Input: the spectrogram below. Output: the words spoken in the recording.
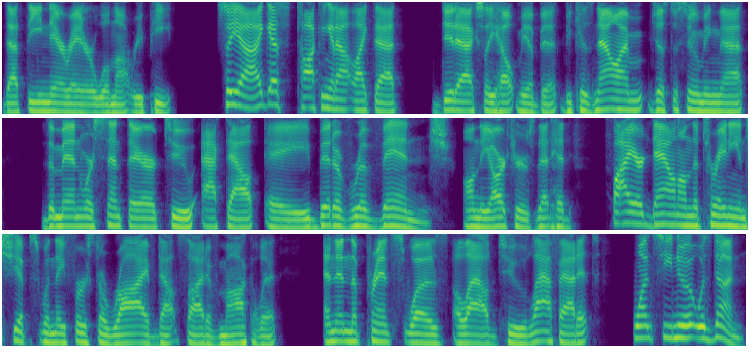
that the narrator will not repeat. So, yeah, I guess talking it out like that did actually help me a bit because now I'm just assuming that the men were sent there to act out a bit of revenge on the archers that had fired down on the Turanian ships when they first arrived outside of Makkalet. And then the prince was allowed to laugh at it once he knew it was done.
